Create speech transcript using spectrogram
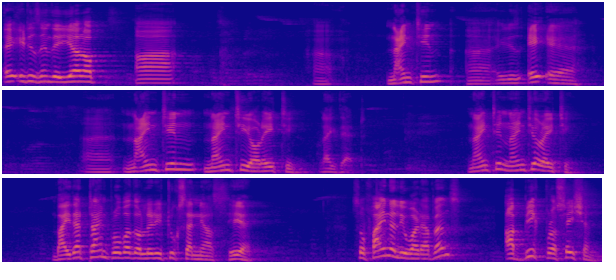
eh, it is in the year of uh, uh, 19, uh, it is a, uh, 1990 or 18, like that. 1990 or 18. By that time, Prabhupada already took sannyas here. So finally what happens? A big procession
